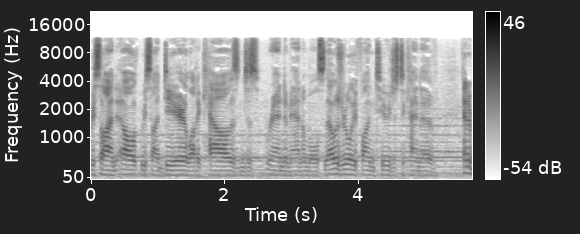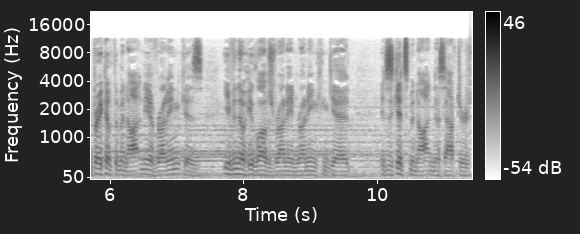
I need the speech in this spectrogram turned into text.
We saw an elk, we saw deer, a lot of cows, and just random animals. So that was really fun too, just to kind of kind of break up the monotony of running. Because even though he loves running, running can get it just gets monotonous after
